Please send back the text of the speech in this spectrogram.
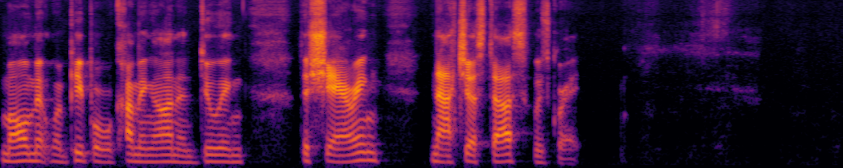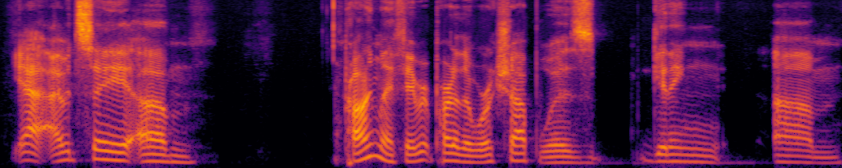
moment when people were coming on and doing the sharing not just us was great. Yeah, I would say um, probably my favorite part of the workshop was getting um,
